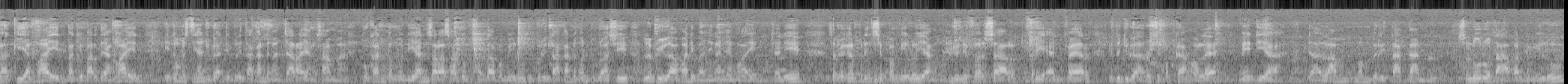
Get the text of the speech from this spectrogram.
bagi yang lain, bagi partai yang lain, itu mestinya juga diberitakan dengan cara yang sama. Bukan kemudian salah satu peserta pemilu diberitakan dengan durasi lebih lama dibandingkan yang lain. Jadi saya pikir prinsip pemilu yang universal, free and fair itu juga harus dipegang oleh media dalam memberitakan seluruh tahapan pemilu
